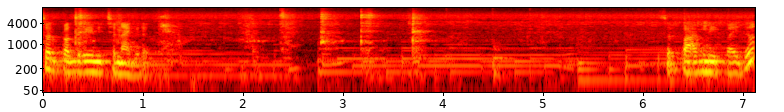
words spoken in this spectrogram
ಸ್ವಲ್ಪ ಗ್ರೇವಿ ಚೆನ್ನಾಗಿರುತ್ತೆ. ಸ್ವಲ್ಪ ಆಗಲಿಪ್ಪ ಇದು.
